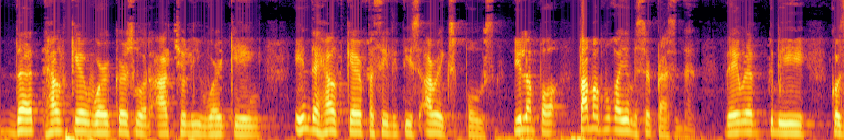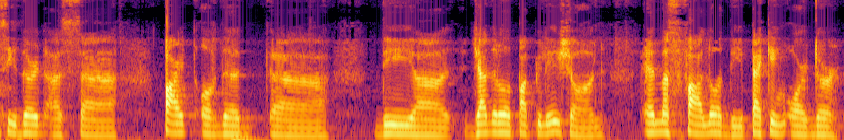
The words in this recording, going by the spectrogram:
that healthcare workers who are actually working in the healthcare facilities are exposed. Yun lang po. Tama po kayo, Mr. President. They have to be considered as uh, part of the uh, the uh, general population and must follow the pecking order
